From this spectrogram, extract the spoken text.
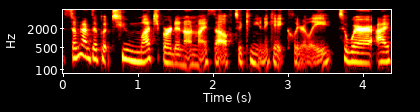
sometimes I put too much burden on myself to communicate clearly to where I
